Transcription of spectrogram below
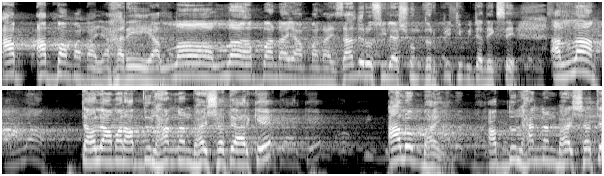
আব- আব্বা মানাই আরে আল্লাহ আল্লাহ, আব্বা নাই, আম্মা নাই, যাদের ওসিলা সুন্দর পৃথিবীটা দেখছে। আল্লাহ, তাহলে আমার আব্দুল হান্নান ভাইয়ের সাথে আর কে? আলম ভাই। আব্দুল হান্নান ভাইয়ের সাথে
